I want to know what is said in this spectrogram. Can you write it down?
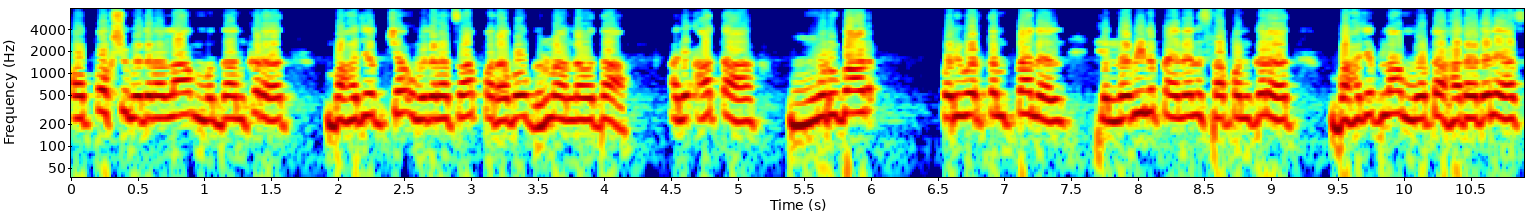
अपक्ष उमेदवाराला मतदान करत भाजपच्या उमेदवाराचा पराभव घडून आणला होता. आणि आता मुरबाड परिवर्तन पॅनल हे नवीन पॅनल स्थापन करत भाजपला मोठा हादरा देण्यास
